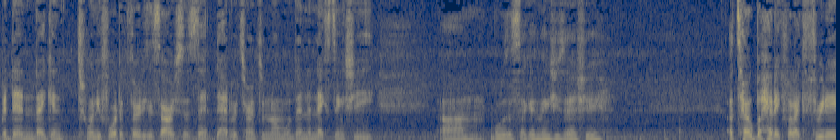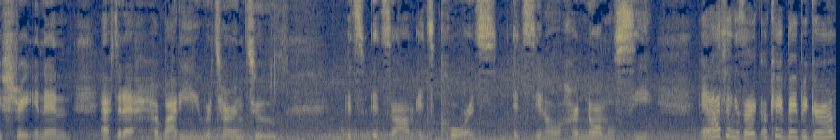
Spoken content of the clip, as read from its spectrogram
But then, like in 24 to 36 hours, says that that returned to normal. Then the next thing she, um, what was the second thing she said? She a terrible headache for like three days straight, and then after that, her body returned to its its um its core. It's it's you know her normalcy. And I think it's like, okay, baby girl,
